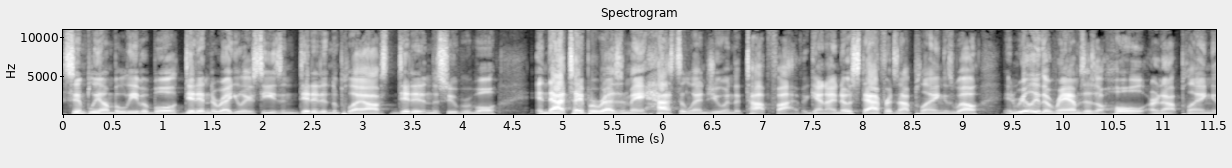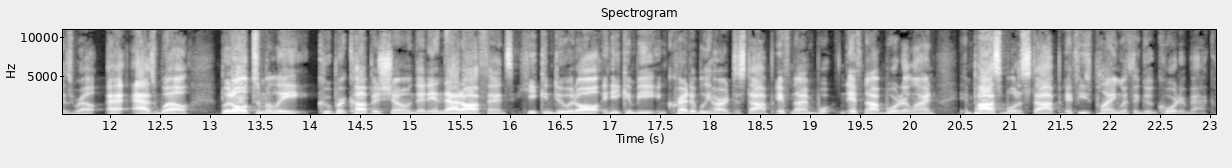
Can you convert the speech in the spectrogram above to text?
simply unbelievable. Did it in the regular season, did it in the playoffs, did it in the Super Bowl. And that type of resume has to lend you in the top five. Again, I know Stafford's not playing as well, and really the Rams as a whole are not playing as well. As well. But ultimately, Cooper Kupp has shown that in that offense, he can do it all, and he can be incredibly hard to stop, if not if not borderline impossible to stop if he's playing with a good quarterback.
